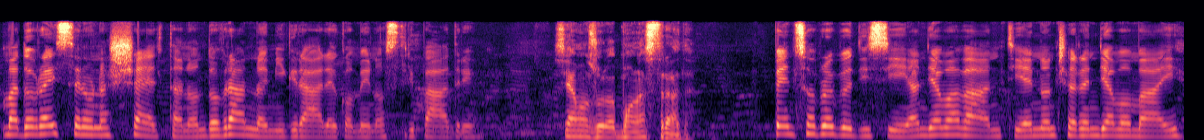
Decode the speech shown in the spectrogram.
Ma dovrà essere una scelta, non dovranno emigrare come i nostri padri. Siamo sulla buona strada. Penso proprio di sì, andiamo avanti e non ci arrendiamo mai.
